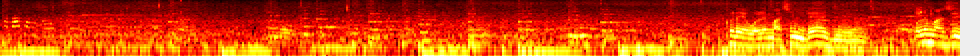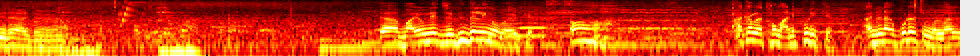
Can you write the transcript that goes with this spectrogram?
하나 정도? 그래, 원래 맛이 이래야지. 원래 맛이 이래야지. 야, 마요네즈 흔들린 거 봐, 이렇게. 아. 아까보다 더 많이 뿌릴게요. 아, 누나가 뿌려준 걸로 할래.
